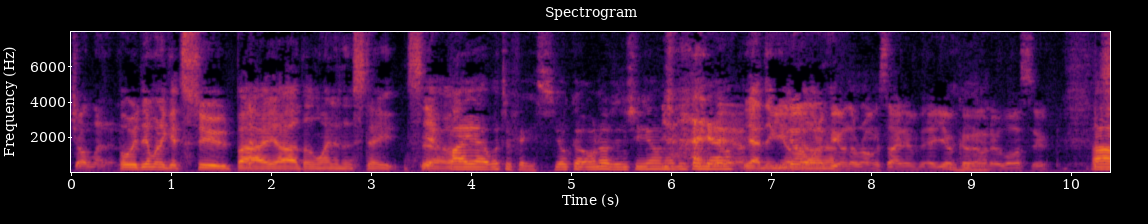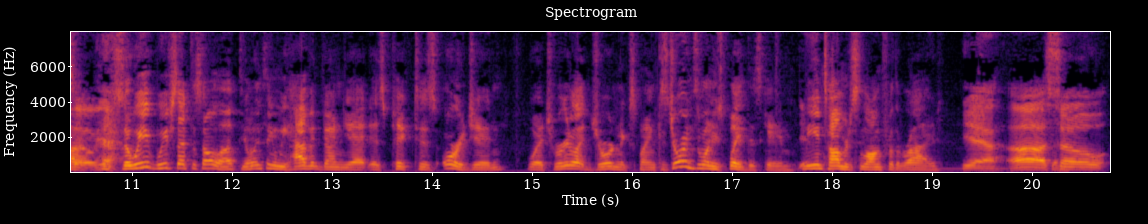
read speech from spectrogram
John Lennon. But we didn't want to get sued by uh, the Lennon estate. So Yeah. By uh, what's her face? Yoko Ono, Didn't she own everything now? Yeah, I think you Yoko don't want to be on the wrong side of a Yoko Ono lawsuit. Uh, So, yeah. So we've we've set this all up. The only thing we haven't done yet is picked his origin, which we're gonna let Jordan explain because Jordan's the one who's played this game. Me and Tom are just along for the ride. Yeah. Uh, so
